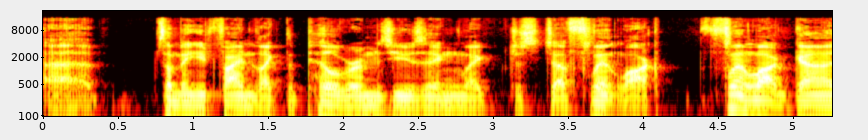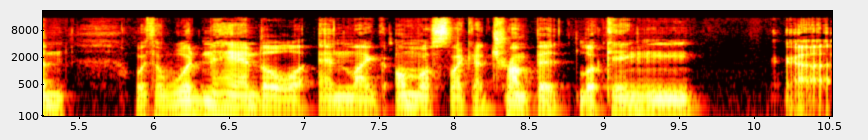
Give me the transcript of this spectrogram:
uh, something you'd find like the pilgrims using, like just a flintlock flintlock gun with a wooden handle and like almost like a trumpet looking uh,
